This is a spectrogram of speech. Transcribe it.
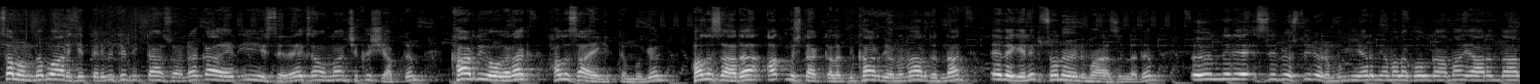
Salonda bu hareketleri bitirdikten sonra gayet iyi hissederek salondan çıkış yaptım. Kardiyo olarak halı sahaya gittim bugün. Halı sahada 60 dakikalık bir kardiyonun ardından eve gelip son öğünümü hazırladım. Öğünleri size gösteriyorum. Bugün yarım yamalak oldu ama yarın daha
